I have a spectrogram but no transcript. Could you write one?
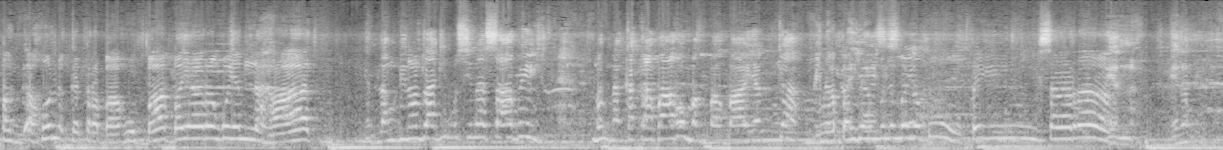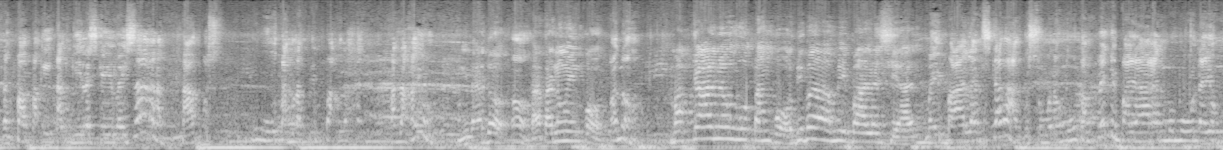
Pag ako nagkatrabaho, babayaran ko yan lahat. Yan lang din ang lagi mo sinasabi. Pag nagkatrabaho, magbabayad ka. Pinapahiya mo naman ako kay Sarah. Yan na. Yan na. Nagpapakita ang gilas kayo may isa. Tapos, utang lang din pa lahat. Ano kayo? Ang dado, Oh. tatanungin ko, Ano? Magkano ang utang ko? Di ba may balance yan? May balance ka nga. Gusto mo ng utang. Pwede bayaran mo muna yung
